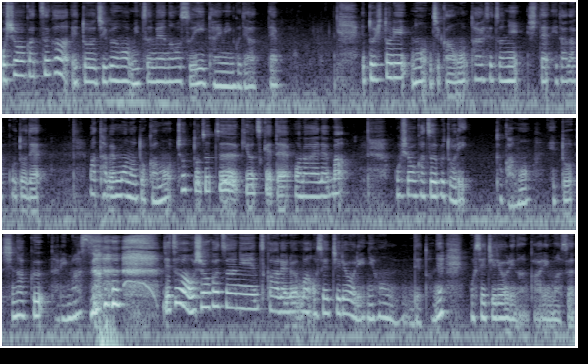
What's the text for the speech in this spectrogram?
お正月が、えっと、自分を見つめ直すいいタイミングであって、えっと、一人の時間を大切にしていただくことで、まあ、食べ物とかもちょっとずつ気をつけてもらえればお正月太りとかもえっと、しなくなります。実はお正月に使われる、まあ、おせち料理日本でとねおせち料理なんかあります。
